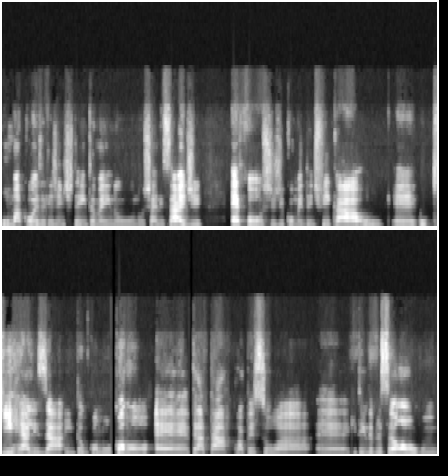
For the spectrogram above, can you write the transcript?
Uma coisa que a gente tem também no, no Side é posts de como identificar, o, é, o que realizar. Então, como, como é, tratar com a pessoa é, que tem depressão ou algum,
